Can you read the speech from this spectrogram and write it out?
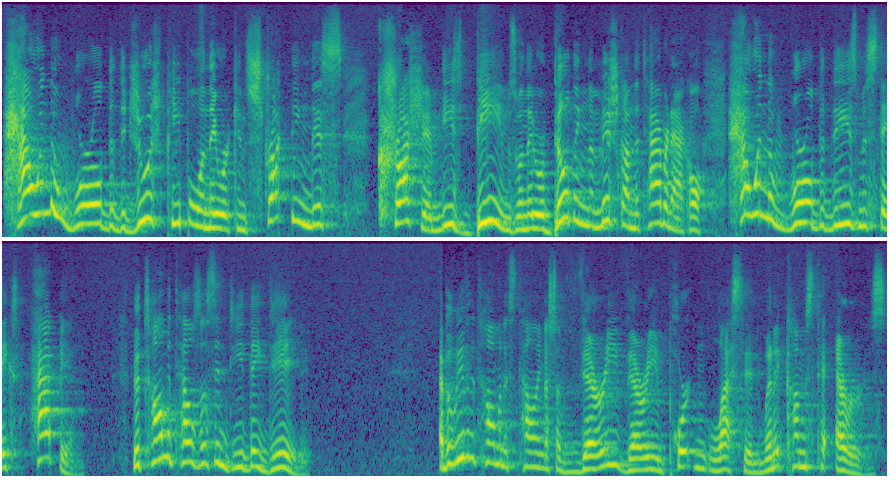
How in the world did the Jewish people, when they were constructing this krushim, these beams, when they were building the Mishkan, the tabernacle, how in the world did these mistakes happen? The Talmud tells us indeed they did. I believe the Talmud is telling us a very, very important lesson when it comes to errors,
